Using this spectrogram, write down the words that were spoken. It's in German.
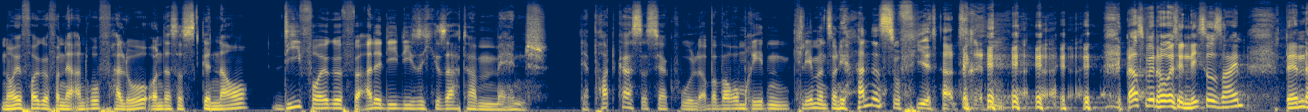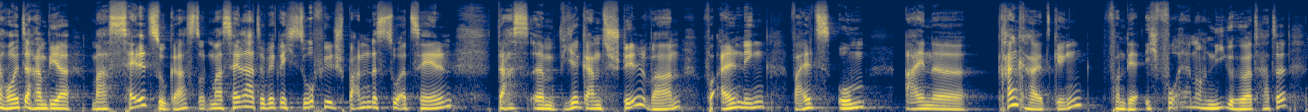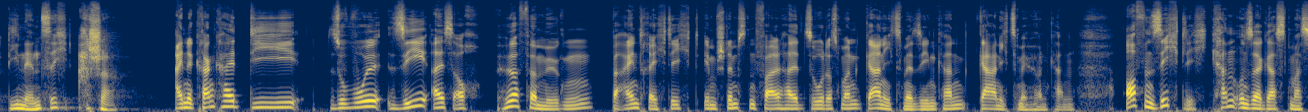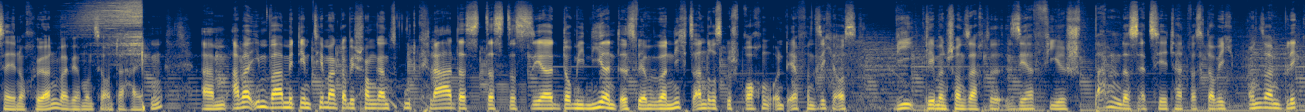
Neue Folge von der Anruf, hallo. Und das ist genau die Folge für alle die, die sich gesagt haben, Mensch, der Podcast ist ja cool, aber warum reden Clemens und Johannes so viel da drin? das wird heute nicht so sein, denn heute haben wir Marcel zu Gast und Marcel hatte wirklich so viel Spannendes zu erzählen, dass ähm, wir ganz still waren, vor allen Dingen, weil es um eine Krankheit ging, von der ich vorher noch nie gehört hatte, die nennt sich Ascher. Eine Krankheit, die sowohl Seh- als auch Hörvermögen beeinträchtigt, im schlimmsten Fall halt so, dass man gar nichts mehr sehen kann, gar nichts mehr hören kann. Offensichtlich kann unser Gast Marcel noch hören, weil wir haben uns ja unterhalten. Ähm, aber ihm war mit dem Thema, glaube ich, schon ganz gut klar, dass, dass das sehr dominierend ist. Wir haben über nichts anderes gesprochen und er von sich aus, wie Clemens schon sagte, sehr viel Spannendes erzählt hat, was, glaube ich, unseren Blick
